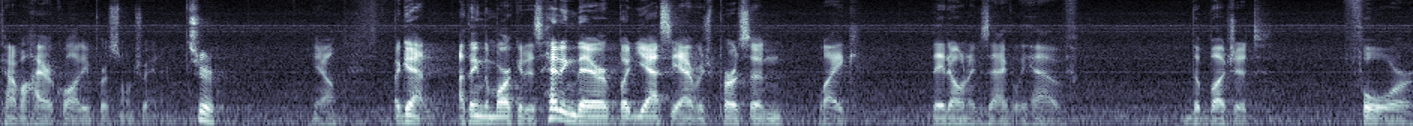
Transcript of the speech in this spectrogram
kind of a higher quality personal trainer. Sure. You know, again, I think the market is heading there, but yes, the average person, like, they don't exactly have the budget for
